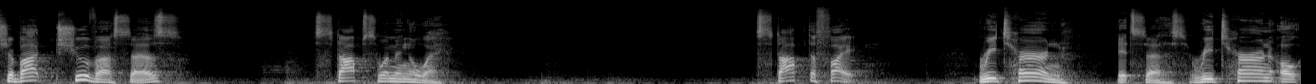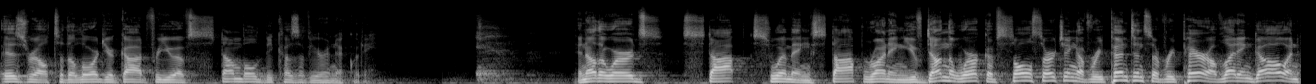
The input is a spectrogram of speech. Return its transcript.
Shabbat Shuvah says, stop swimming away. Stop the fight. Return, it says. Return, O Israel, to the Lord your God, for you have stumbled because of your iniquity. In other words, stop swimming, stop running. You've done the work of soul searching, of repentance, of repair, of letting go and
